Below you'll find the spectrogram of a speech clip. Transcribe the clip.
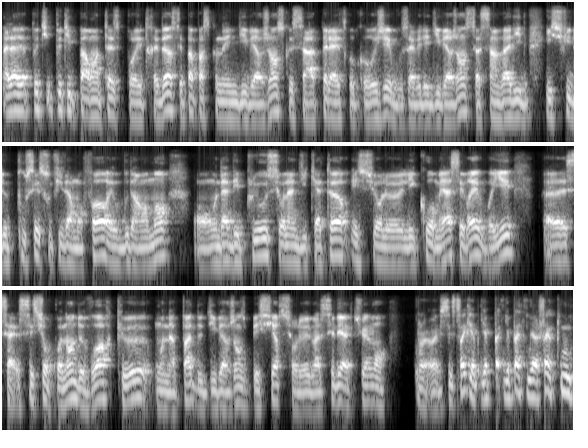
à la petite petite parenthèse pour les traders, c'est pas parce qu'on a une divergence que ça appelle à être corrigé. Vous savez, les divergences, ça s'invalide. Il suffit de pousser suffisamment fort et au bout d'un moment, on a des plus hauts sur l'indicateur et sur le, les cours. Mais là, c'est vrai, vous voyez, euh, c'est surprenant de voir que on n'a pas de divergence baissière sur le MACD actuellement. Ouais, ouais, c'est vrai qu'il n'y a, a, a, pas de signal. Tout,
